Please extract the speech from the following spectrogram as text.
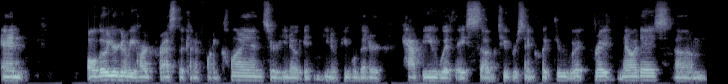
And although you're going to be hard pressed to kind of find clients or you know it, you know people that are happy with a sub 2% click-through rate nowadays um,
